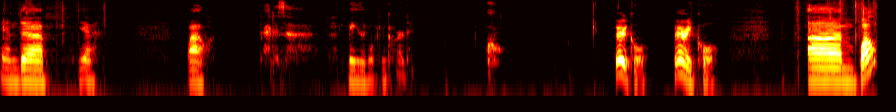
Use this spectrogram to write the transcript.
And uh, yeah, wow, that is a, an amazing looking card. Very cool. Very cool. Um, well,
